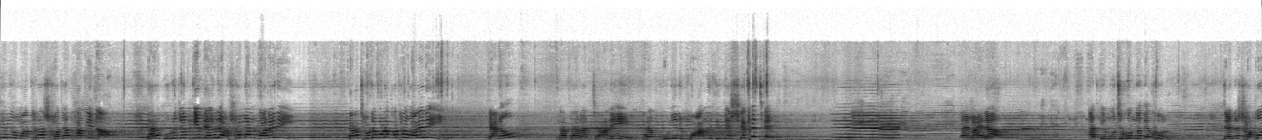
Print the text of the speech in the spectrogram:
কিন্তু মাথাটা সজা থাকে না। তারা গুরুজনকে দেখলে অসম্মান করেনি। তারা ছোট বড় কথা বলেনি। কেন? না তারা জানে, তারা গুণীর মান দিতে শিখেছে। তাই মায়েরা আজকে মুচুকুন্দ দেখুন, যেন সকল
